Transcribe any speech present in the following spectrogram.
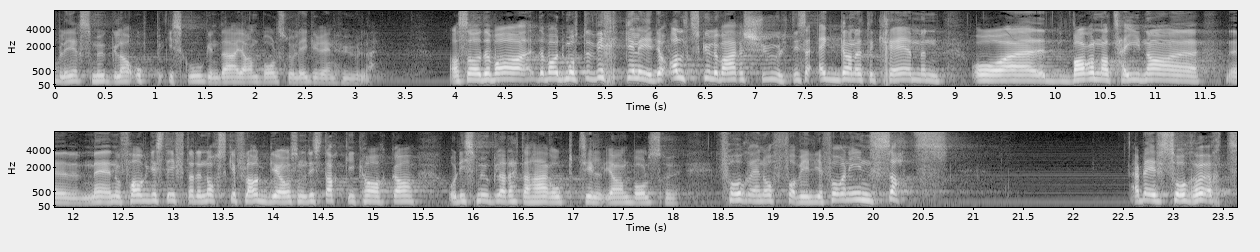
blir smugla opp i skogen der Jan Baalsrud ligger i en hule. Altså, det var, det var, Du måtte virkelig, det, Alt skulle være skjult. Disse eggene til kremen og eh, barna tegna eh, med noe fargestift av det norske flagget og som de stakk i kaka. Og de smugla dette her opp til Jan Baalsrud. For en offervilje, for en innsats! Jeg ble så rørt.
